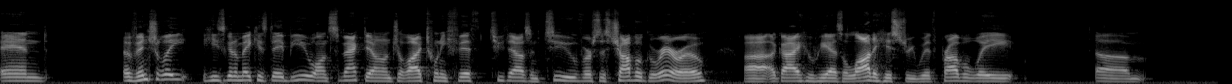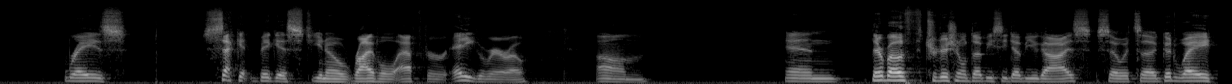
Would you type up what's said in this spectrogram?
and eventually he's going to make his debut on SmackDown on July 25th, 2002 versus Chavo Guerrero, uh, a guy who he has a lot of history with, probably um, Ray's second biggest, you know, rival after Eddie Guerrero. Um, and they're both traditional WCW guys, so it's a good way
